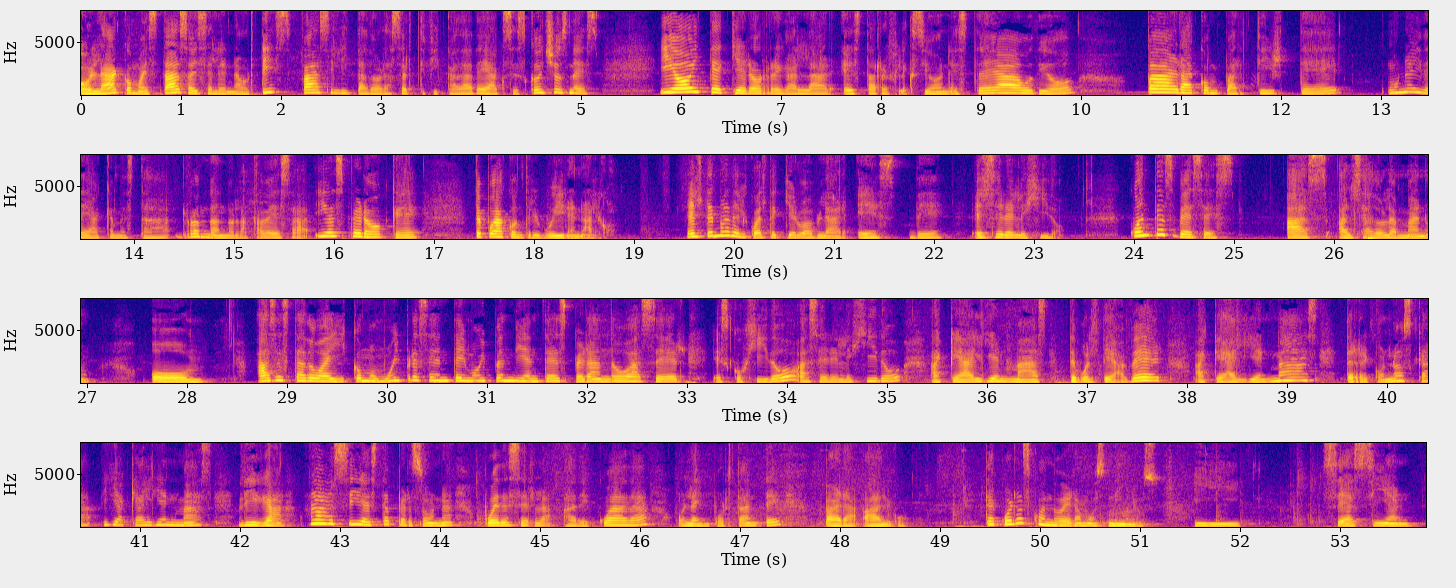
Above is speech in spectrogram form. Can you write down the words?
Hola, ¿cómo estás? Soy Selena Ortiz, facilitadora certificada de Access Consciousness. Y hoy te quiero regalar esta reflexión, este audio, para compartirte una idea que me está rondando la cabeza y espero que te pueda contribuir en algo. El tema del cual te quiero hablar es de el ser elegido. ¿Cuántas veces has alzado la mano o has estado ahí como muy presente y muy pendiente esperando a ser escogido, a ser elegido, a que alguien más te voltee a ver, a que alguien más te reconozca y a que alguien más diga, ah, sí, esta persona puede ser la adecuada o la importante para algo. ¿Te acuerdas cuando éramos niños y se hacían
